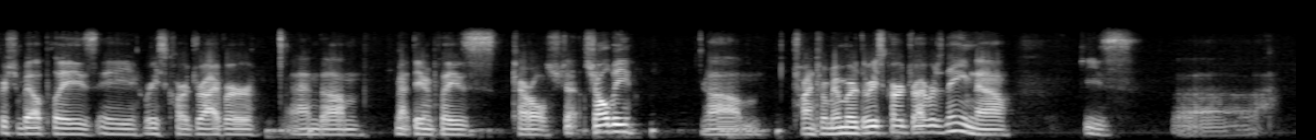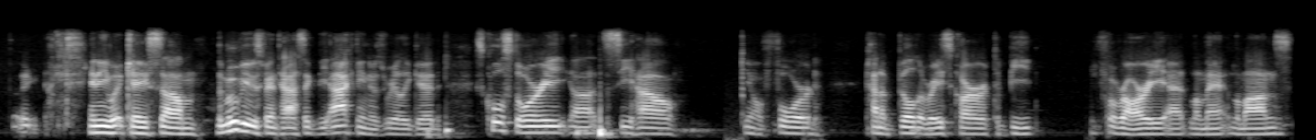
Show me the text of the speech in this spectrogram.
Christian Bale plays a race car driver and um, Matt Damon plays Carroll Sh- Shelby. Um, trying to remember the race car driver's name now. Jeez. Uh, in any case, um, the movie was fantastic. The acting was really good. It's a cool story uh, to see how, you know, Ford kind of built a race car to beat Ferrari at Le Mans, Le Mans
